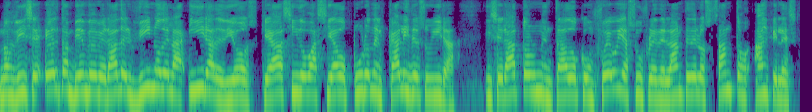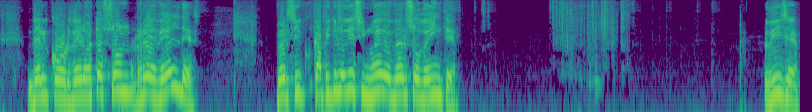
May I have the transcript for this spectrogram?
nos dice, Él también beberá del vino de la ira de Dios, que ha sido vaciado puro en el cáliz de su ira, y será atormentado con fuego y azufre delante de los santos ángeles del Cordero. Estos son rebeldes. Capítulo 19, verso 20. Dice,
